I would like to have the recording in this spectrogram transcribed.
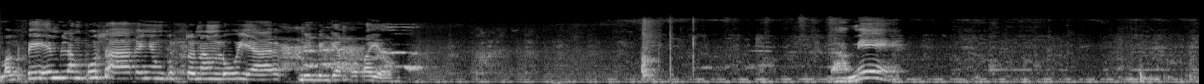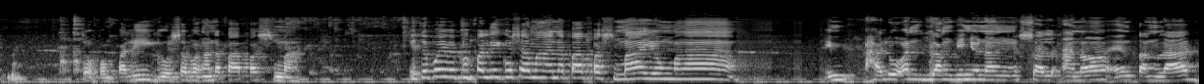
mag-PM lang po sa akin yung gusto ng luya, bibigyan ko kayo. Dami. Ito, pampaligo sa mga napapasma. Ito po yung pampaligo sa mga napapasma, yung mga haluan lang din yun ng sal, ano, yung tanglad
